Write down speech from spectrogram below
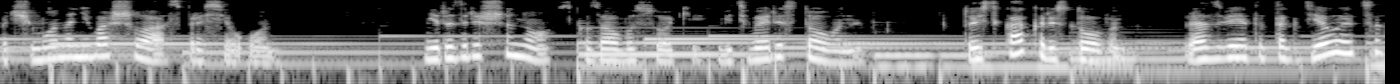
«Почему она не вошла?» – спросил он. «Не разрешено», – сказал Высокий, – «ведь вы арестованы». «То есть как арестован? Разве это так делается?»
